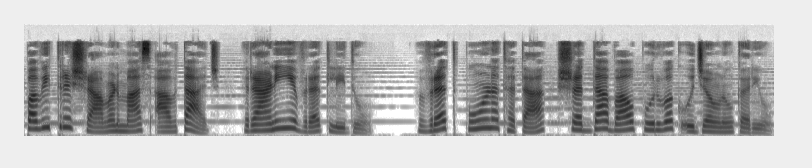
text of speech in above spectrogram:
પવિત્ર શ્રાવણ માસ આવતા જ રાણીએ વ્રત લીધું. વ્રત પૂર્ણ થતાં શ્રદ્ધાભાવપૂર્વક ઉજવણું કર્યું.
